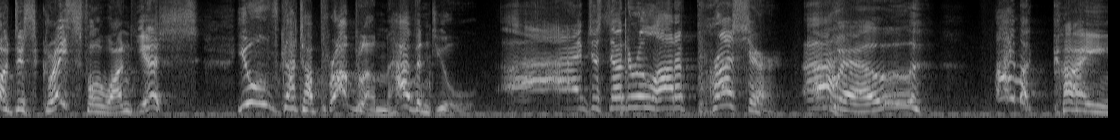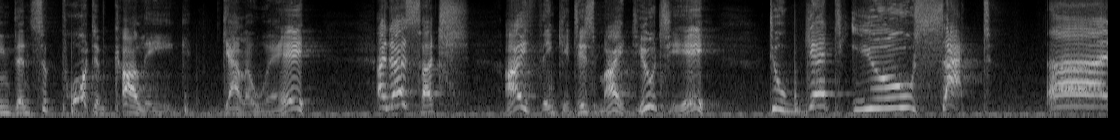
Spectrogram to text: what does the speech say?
A disgraceful one, yes. You've got a problem, haven't you? I'm just under a lot of pressure. Uh, Well, I'm a kind and supportive colleague, Galloway. And as such, I think it is my duty to get you sacked. uh,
